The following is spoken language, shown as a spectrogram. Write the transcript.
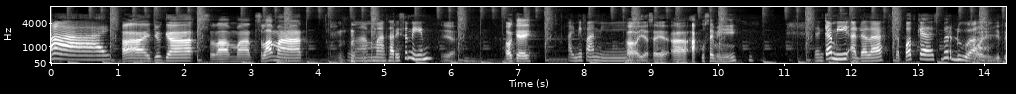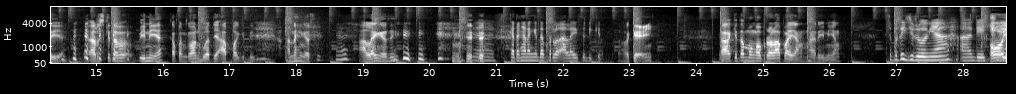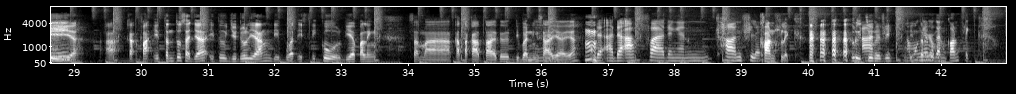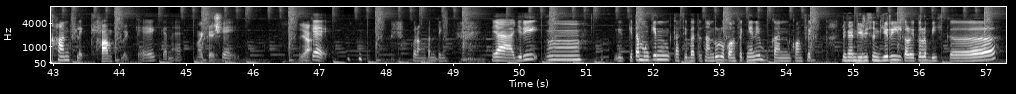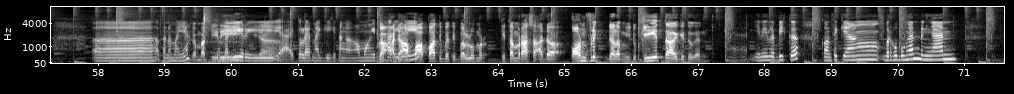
Hai, Hai juga, selamat selamat. selamat hari Senin. Iya. Oke. Hai, ini Fani. Oh ya saya, uh, aku Semi. Dan kami adalah sepodcast berdua. Oh gitu ya. Harus kita ini ya, kapan-kapan buat ya apa gitu. Aneh nggak sih? Alay nggak sih? Ya, kadang-kadang kita perlu alay sedikit. Oke. Uh, kita mau ngobrol apa yang hari ini yang? Seperti judulnya ADC. Oh iya. Fa- tentu saja itu judul yang dibuat istriku. Dia paling sama kata-kata itu dibanding Hmm. saya ya. Hmm, Ada ada Ava dengan konflik. konflik. Lucu baby. Ngomongnya Pinter bukan kamu. konflik, konflik. konflik. Oke, karena Oke. C. Ya. Oke. Kurang penting. Ya, jadi mm, kita mungkin kasih batasan dulu konfliknya ini bukan konflik dengan diri sendiri. Kalau itu lebih ke eh, apa namanya? Gambar diri. Gambar diri. ya. Ya, itu lain lagi. Kita nggak ngomong itu nggak hari ada ini. apa-apa tiba-tiba lu mer- kita merasa ada konflik dalam hidup kita gitu kan Ya, ini lebih ke konflik yang berhubungan dengan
